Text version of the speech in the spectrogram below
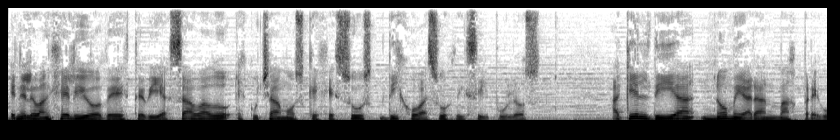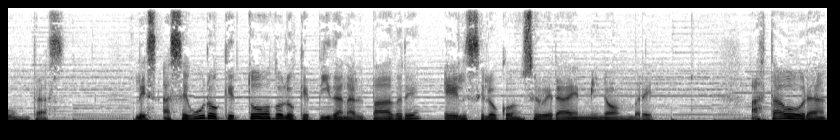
En el Evangelio de este día sábado escuchamos que Jesús dijo a sus discípulos, Aquel día no me harán más preguntas. Les aseguro que todo lo que pidan al Padre, Él se lo concederá en mi nombre. Hasta ahora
